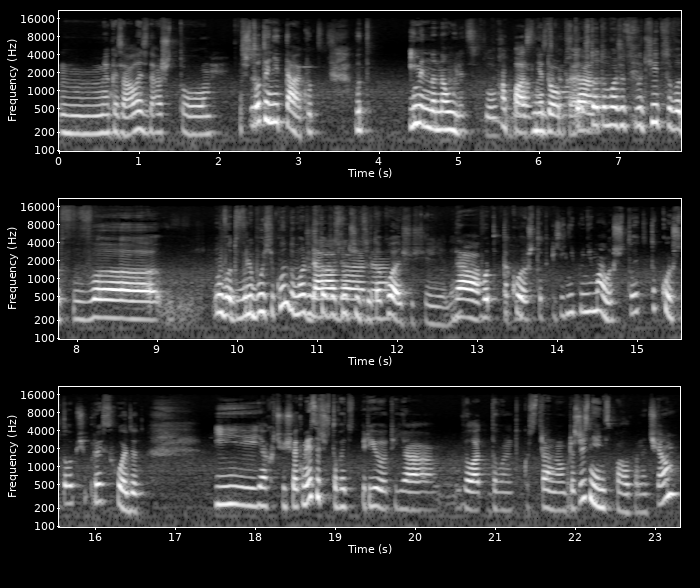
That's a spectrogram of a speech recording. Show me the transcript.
Мне казалось, да, что что-то не так. Вот, вот именно на улице плохо. Опасность да. Что-то может случиться вот в ну вот в любую секунду может да, что-то да, случиться, да. такое ощущение, да? Да, вот такое что-то. Я не понимала, что это такое, что вообще происходит. И я хочу еще отметить, что в этот период я вела довольно такой странный образ жизни. Я не спала по ночам.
